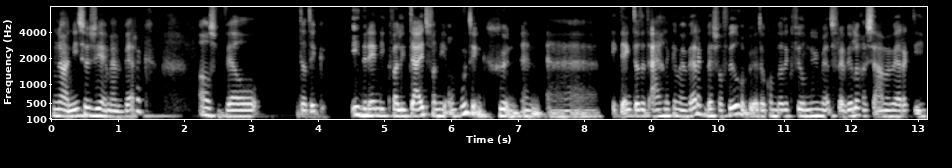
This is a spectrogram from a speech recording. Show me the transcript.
Nou, niet zozeer in mijn werk, als wel dat ik iedereen die kwaliteit van die ontmoeting gun. En uh, ik denk dat het eigenlijk in mijn werk best wel veel gebeurt. Ook omdat ik veel nu met vrijwilligers samenwerk die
